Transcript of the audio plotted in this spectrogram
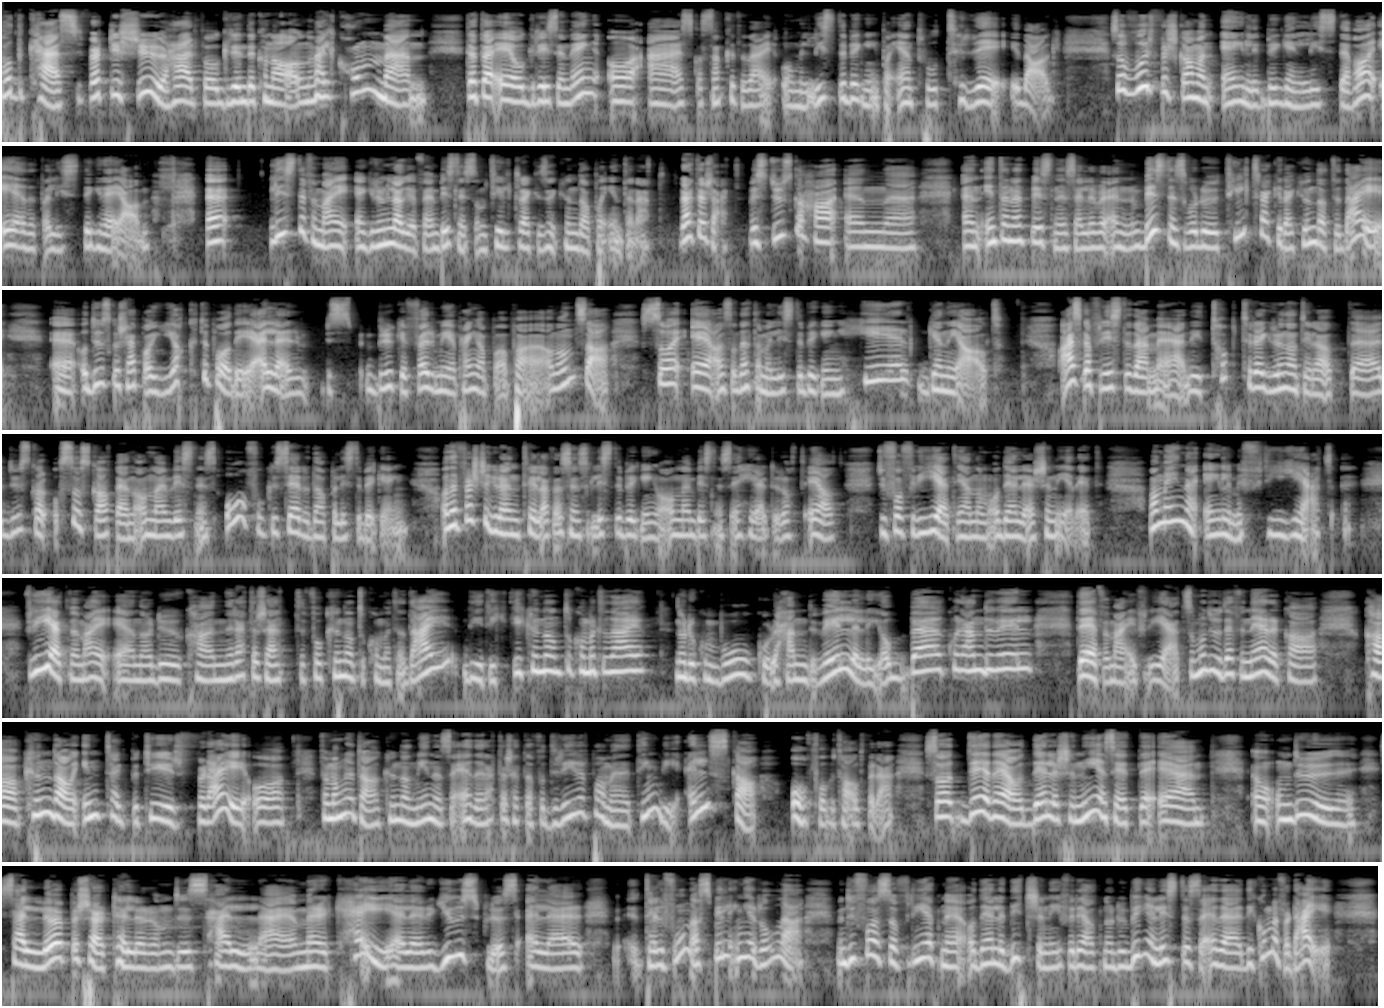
Podcast 47 her på Gründerkanalen. Velkommen! Dette er jo Gry Sinding, og jeg skal snakke til deg om listebygging på 1, 2, 3 i dag. Så hvorfor skal man egentlig bygge en liste? Hva er dette listegreiene? Eh, Liste for meg er grunnlaget for en business som tiltrekker seg kunder på internett. Rett og slett. Hvis du skal ha en, eh, en internettbusiness eller en business hvor du tiltrekker deg kunder til deg, eh, og du skal slippe å jakte på dem eller bruke for mye penger på, på annonser, så er altså dette med listebygging helt genialt. Og jeg skal friste deg med de topp tre grunner til at uh, du skal også skape en online business, og fokusere da på listebygging. Og den første grunnen til at jeg syns listebygging og online business er helt rått, er at du får frihet gjennom å dele geniet ditt. Hva mener jeg egentlig med frihet? Frihet for meg er når du kan rett og slett få kundene til å komme til deg, de riktige kundene til å komme til deg, når du kan bo hvor hen du vil, eller jobbe hvor hen du vil. Det er for meg frihet. Så må du definere hva, hva kunder og inntekt betyr for deg. Og for mange av kundene mine så er det rett og slett å få drive på med ting de elsker og få betalt for det. Så det er det å dele geniet sitt, det er om du selger løpeskjørt, eller om du selger Mary Kay eller Juice Plus eller telefoner, spiller ingen rolle. Men du får så frihet med å dele ditt geni, for når du bygger en liste, så er det De kommer for deg.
